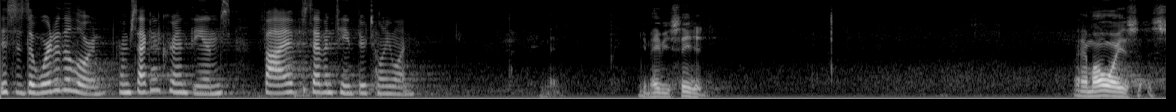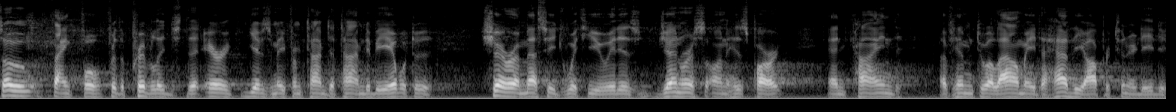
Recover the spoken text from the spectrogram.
This is the word of the Lord from 2 Corinthians 5 17 through 21. Amen. You may be seated. I am always so thankful for the privilege that Eric gives me from time to time to be able to share a message with you. It is generous on his part and kind of him to allow me to have the opportunity to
